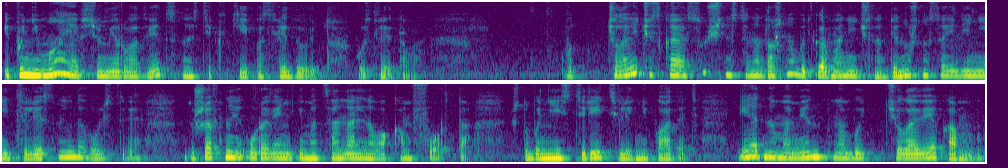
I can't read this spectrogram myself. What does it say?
и понимая всю меру ответственности, какие последуют после этого. Вот человеческая сущность, она должна быть гармонична, где нужно соединить телесные удовольствия, душевный уровень эмоционального комфорта, чтобы не истерить или не падать, и одномоментно быть человеком,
